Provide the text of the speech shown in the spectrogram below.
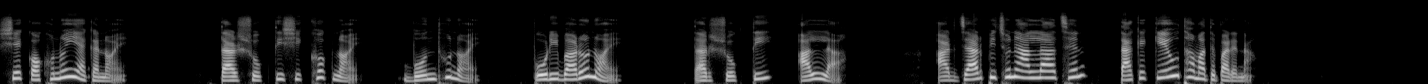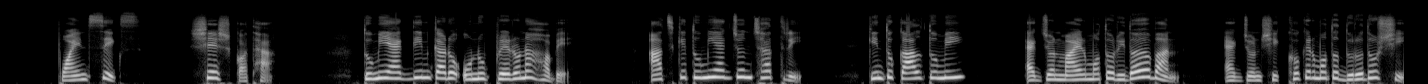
সে কখনোই একা নয়। তার শক্তি শিক্ষক নয়, বন্ধু নয়। পরিবারও নয়, তার শক্তি আল্লাহ। আর যার পিছনে আল্লাহ আছেন, তাকে কেউ থামাতে পারে না। পয়েন্ট সিক্স, শেষ কথা। তুমি একদিন কারও অনুপ্রেরণা হবে। আজকে তুমি একজন ছাত্রী, কিন্তু কাল তুমি একজন মায়ের মতো হৃদয়বান, একজন শিক্ষকের মতো দূরদর্শী,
